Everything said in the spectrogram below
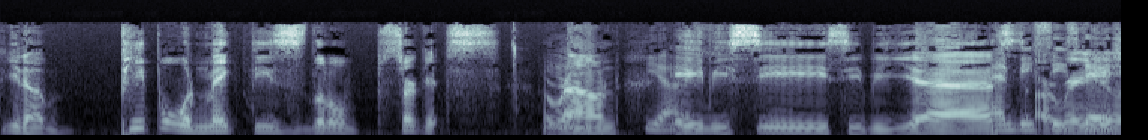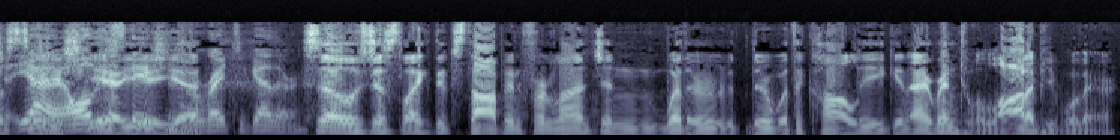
you know, people would make these little circuits around Yes. ABC, CBS, NBC our radio station. Yeah, all these yeah, yeah, stations yeah. are right together. So it was just like they'd stop in for lunch, and whether they're with a colleague, and I ran into a lot of people there.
